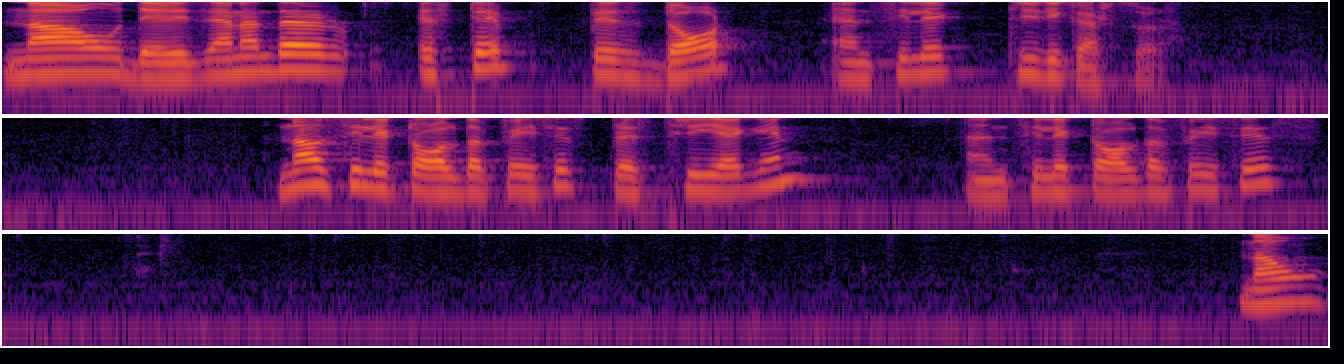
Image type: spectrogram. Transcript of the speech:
Now there is another step press dot and select 3D cursor. Now select all the faces, press 3 again and select all the faces. Now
